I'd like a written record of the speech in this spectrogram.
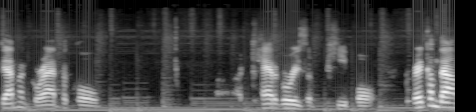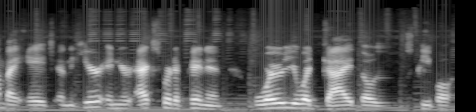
demographical uh, categories of people, break them down by age, and hear in your expert opinion where you would guide those people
